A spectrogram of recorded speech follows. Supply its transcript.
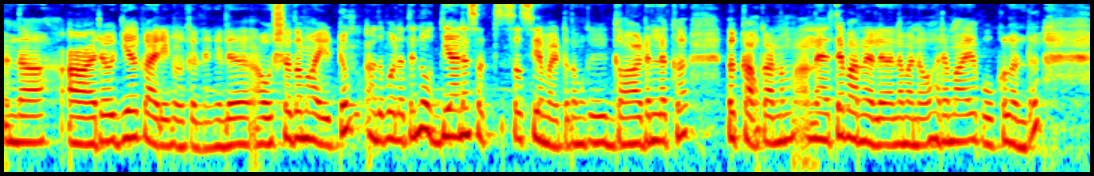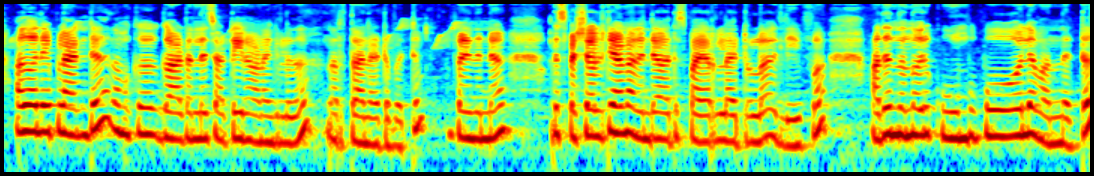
എന്താ ആരോഗ്യ കാര്യങ്ങൾക്ക് അല്ലെങ്കിൽ ഔഷധമായിട്ടും അതുപോലെ തന്നെ ഉദ്യാന സസ്യമായിട്ട് നമുക്ക് ഈ ഗാർഡനിലൊക്കെ വെക്കാം. കാരണം നേരത്തെ പറഞ്ഞല്ലേ നല്ല മനോഹരമായ പൂക്കളുണ്ട്. അതുപോലെ ഈ പ്ലാന്റ് നമുക്ക് ഗാർഡനിലെ ചട്ടിയിലാണെങ്കിലും ഇത് നിർത്താനായിട്ട് പറ്റും. അപ്പോൾ ഇതിന് ഒരു സ്പെഷ്യാലിറ്റിയാണ് അതിന്റെ ആ ഒരു സ്പൈറലായിട്ടുള്ള ലീഫ് അതിൽ നിന്ന് ഒരു കൂമ്പ് പോലെ വന്നിട്ട്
